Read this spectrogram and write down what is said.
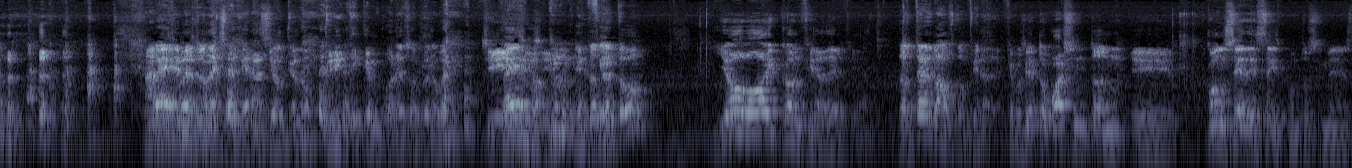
A mí se me Bueno, hace una exageración que lo critiquen por eso, pero bueno. Sí, Bueno. sí, sí. Entonces tú, Yo voy con Filadelfia. los tres vamos con Filadelfia. Que por cierto, Washington eh, concede 6 puntos y medio.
